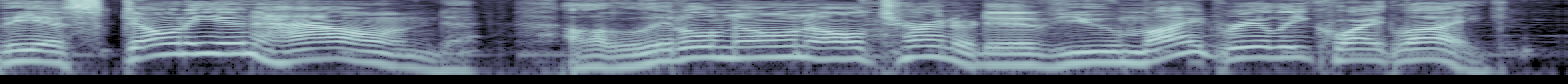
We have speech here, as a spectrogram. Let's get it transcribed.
the Estonian Hound, a little known alternative you might really quite like.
